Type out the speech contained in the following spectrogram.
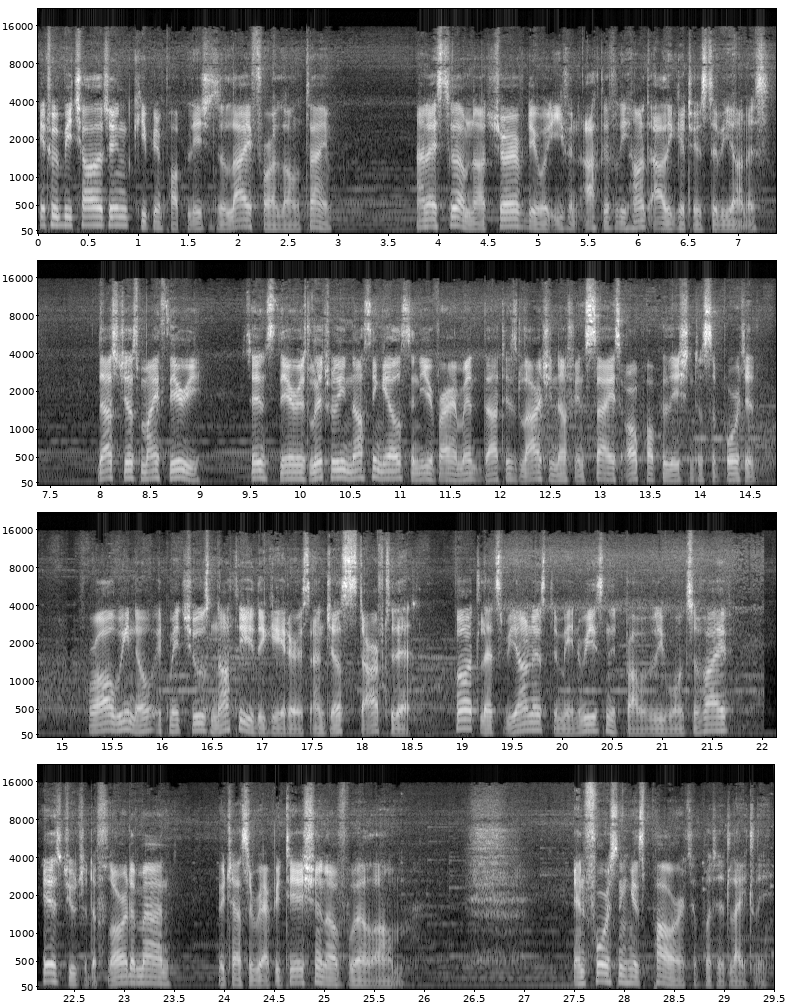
it would be challenging keeping populations alive for a long time. And I still am not sure if they would even actively hunt alligators to be honest. That's just my theory, since there is literally nothing else in the environment that is large enough in size or population to support it. For all we know, it may choose not to eat the gators and just starve to death. But let's be honest, the main reason it probably won't survive is due to the Florida man, which has a reputation of, well, um, enforcing his power to put it lightly.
